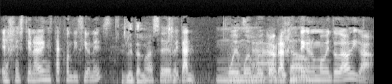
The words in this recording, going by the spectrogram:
el gestionar en estas condiciones es letal. Va a ser es letal. Muy, muy, muy complicado. Habrá gente que en un momento dado diga,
